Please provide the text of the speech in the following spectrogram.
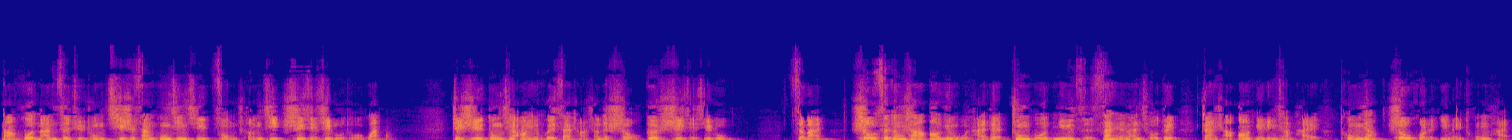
打破男子举重七十三公斤级总成绩世界纪录夺冠。这是东京奥运会赛场上的首个世界纪录。此外，首次登上奥运舞台的中国女子三人篮球队站上奥运领奖台，同样收获了一枚铜牌。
